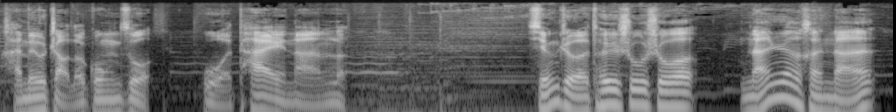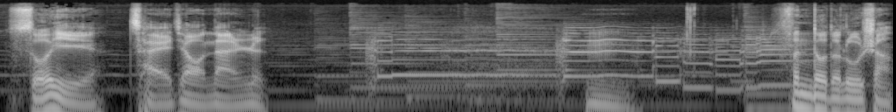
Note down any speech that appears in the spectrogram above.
还没有找到工作，我太难了。”行者推书说：“男人很难，所以才叫男人。”嗯，奋斗的路上，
